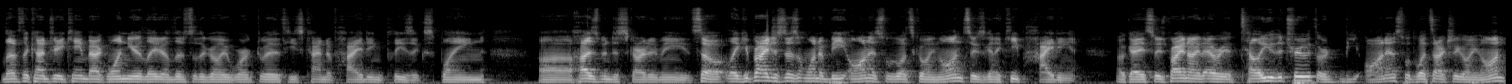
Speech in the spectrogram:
left the country, came back one year later, lives with the girl he worked with. He's kind of hiding. Please explain. Uh, husband discarded me. So, like, he probably just doesn't want to be honest with what's going on, so he's going to keep hiding it. Okay, so he's probably not ever going to tell you the truth or be honest with what's actually going on.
